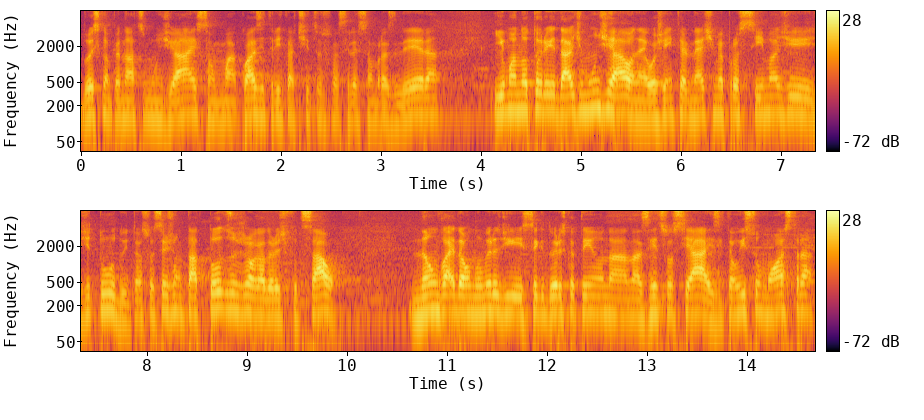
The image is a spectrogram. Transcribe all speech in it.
dois campeonatos mundiais, são quase 30 títulos com a seleção brasileira e uma notoriedade mundial, né? Hoje a internet me aproxima de, de tudo. Então, se você juntar todos os jogadores de futsal, não vai dar o número de seguidores que eu tenho na, nas redes sociais. Então, isso mostra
